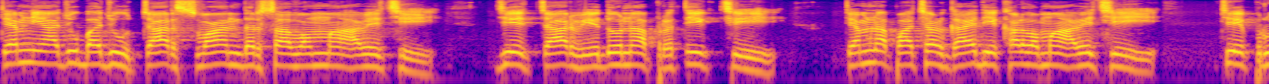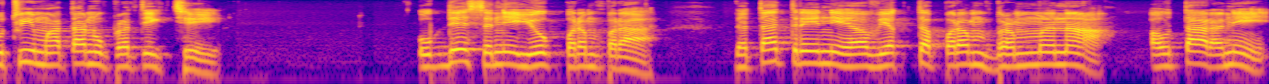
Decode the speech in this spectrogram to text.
તેમની આજુબાજુ ચાર શ્વાન દર્શાવવામાં આવે છે, જે ચાર વેદોના પ્રતીક છે. તેમના પાછળ ગાય દેખાડવામાં આવે છે, જે પૃથ્વી માતાનું પ્રતીક છે. ઉપદેશ અને યોગ પરંપરા. દત્તાત્રેયને અવ્યક્ત પરમ બ્રહ્મના અવતાર અને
